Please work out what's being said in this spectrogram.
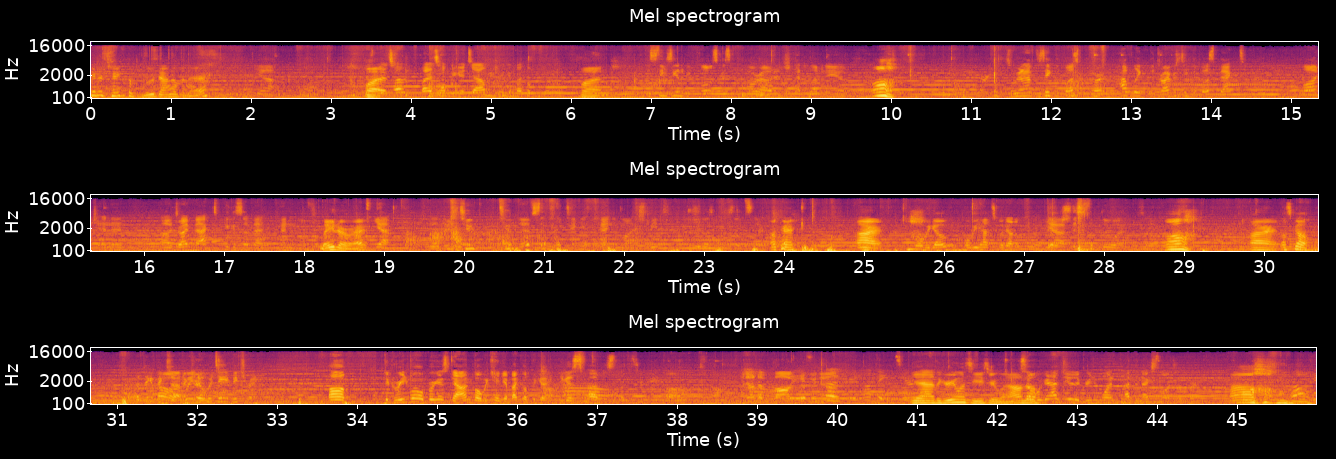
Gonna take the blue down over there, Yeah. By the but time, by the time we get down, we can get back up. but This thing's gonna be closed because of the power outage at 11 a.m. oh So we're gonna have to take the bus, or have like the drivers take the bus back to the lodge and then uh, drive back to pick us up at Canyon Lodge. later, right? Yeah. Well, there's two two lifts that we can take at Canyon Lodge. We do those lifts there. Okay. Alright. Well, we go. Well, we have to go down the blue one. Yeah, this is the blue one. So. Oh. Alright, let's go. Let's take a picture. Oh, wait, no, we're taking a picture right now. Um, the green one will bring us down, but we can't get back up again because uh, this, I don't have vlog, but we know. Yeah, the green one's the easier one. I don't so know. we're gonna have to do the green one at the next launch over. Oh.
